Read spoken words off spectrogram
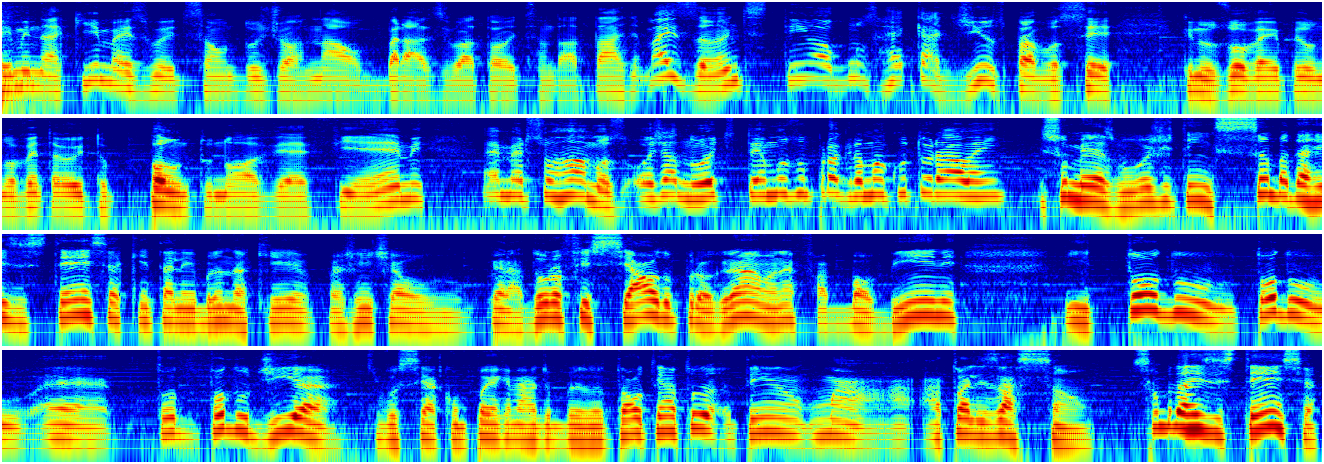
Termina aqui mais uma edição do Jornal Brasil Atual, edição da tarde. Mas antes, tem alguns recadinhos para você que nos ouve aí pelo 98.9 FM. Emerson Ramos, hoje à noite temos um programa cultural, hein? Isso mesmo, hoje tem Samba da Resistência. Quem tá lembrando aqui pra gente é o operador oficial do programa, né? Fábio Balbini. E todo, todo, é, todo, todo dia que você acompanha aqui na Rádio Brasil Atual tem, atu tem uma atualização. Samba da Resistência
